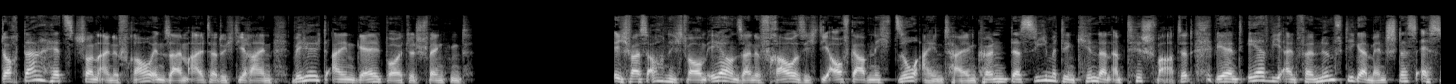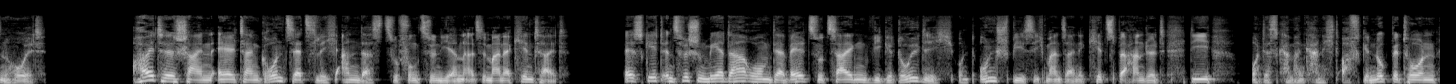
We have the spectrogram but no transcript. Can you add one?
Doch da hetzt schon eine Frau in seinem Alter durch die Reihen, wild ein Geldbeutel schwenkend. Ich weiß auch nicht, warum er und seine Frau sich die Aufgaben nicht so einteilen können, dass sie mit den Kindern am Tisch wartet, während er wie ein vernünftiger Mensch das Essen holt. Heute scheinen Eltern grundsätzlich anders zu funktionieren als in meiner Kindheit. Es geht inzwischen mehr darum, der Welt zu zeigen, wie geduldig und unspießig man seine Kids behandelt, die, und das kann man gar nicht oft genug betonen,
